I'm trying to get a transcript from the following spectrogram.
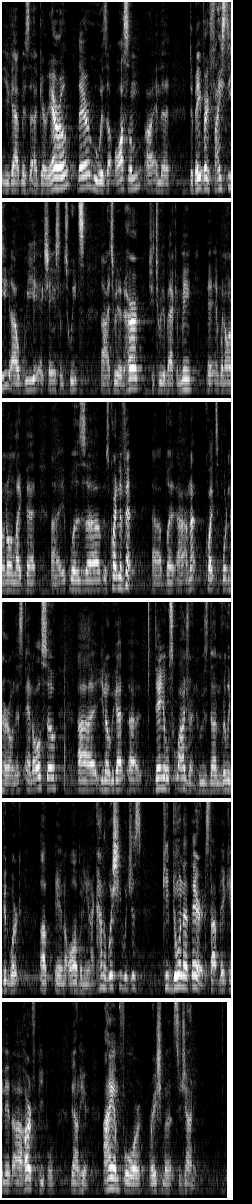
you got Ms. Guerriero there, who is awesome in the debate, very feisty. Uh, we exchanged some tweets. Uh, I tweeted at her, she tweeted back at me. It, it went on and on like that. Uh, it was uh, it was quite an event. Uh, but I'm not quite supporting her on this. And also, uh, you know, we got Daniel Squadron, who's done really good work up in Albany, and I kind of wish he would just keep doing that there to stop making it hard for people down here. I am for Reshma Saujani,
